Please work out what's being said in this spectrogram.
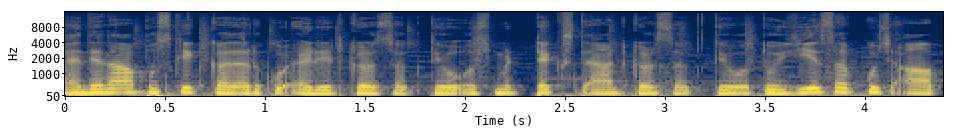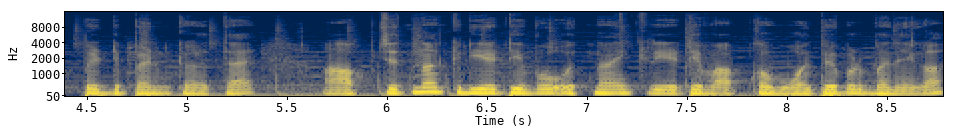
एंड देन आप उसके कलर को एडिट कर सकते हो, उसमें टेक्स्ट ऐड कर सकते हो। तो ये सब कुछ आप पे डिपेंड करता है। आप जितना क्रिएटिव हो, उतना ही क्रिएटिव आपका वॉलपेपर बनेगा।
